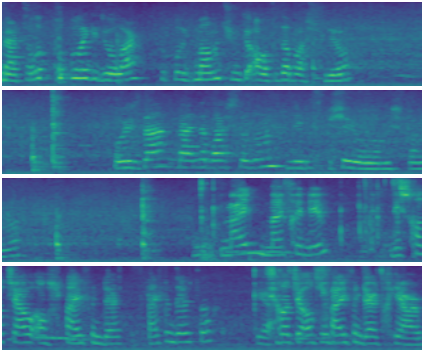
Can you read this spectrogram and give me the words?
Mert alıp futbola gidiyorlar. Futbol idmanı çünkü 6'da başlıyor. O yüzden ben de başladım. Melis bir şey yollamış bana. Mijn, mijn vriendin, die schat jou als 35. 35? Die schat jou als 35 jaar.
